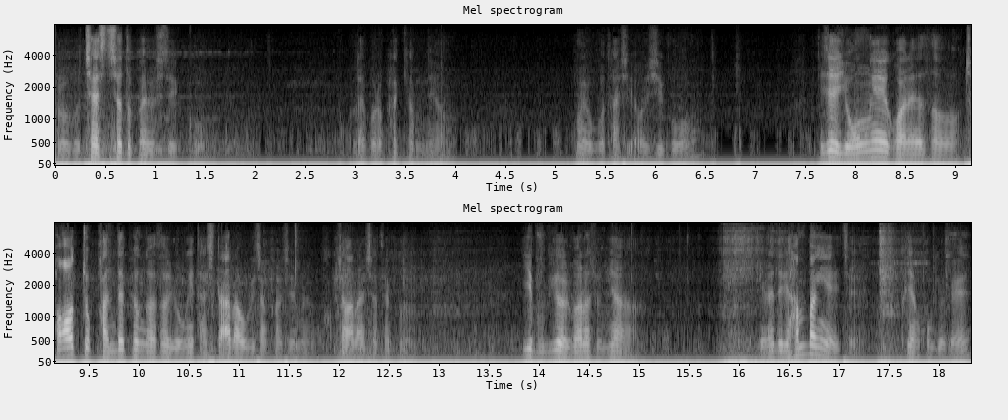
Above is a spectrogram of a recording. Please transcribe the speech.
그리고 제스처도 배울 수 있고 레벨업 할 게 없네요. 요거 다시 여시고 이제 용에 관해서 저쪽 반대편 가서 용이 다시 날아오기 전까지는 걱정 안 하셔도 되고요. 이 무기가 얼마나 좋냐? 얘네들이 한 방이야 이제 그냥 공격에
